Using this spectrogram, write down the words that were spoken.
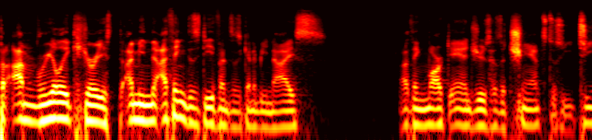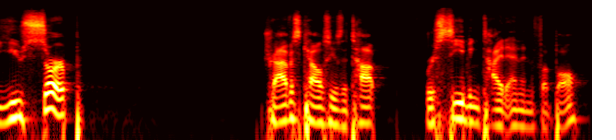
But I'm really curious. I mean, I think this defense is going to be nice. I think Mark Andrews has a chance to to usurp Travis Kelce is the top receiving tight end in football.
